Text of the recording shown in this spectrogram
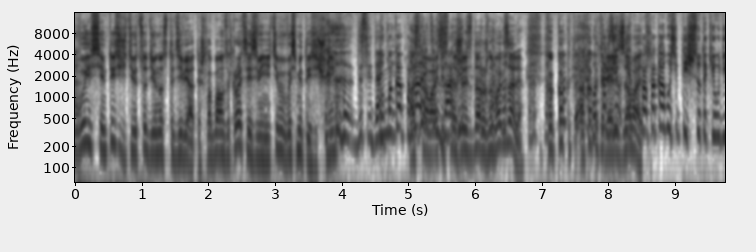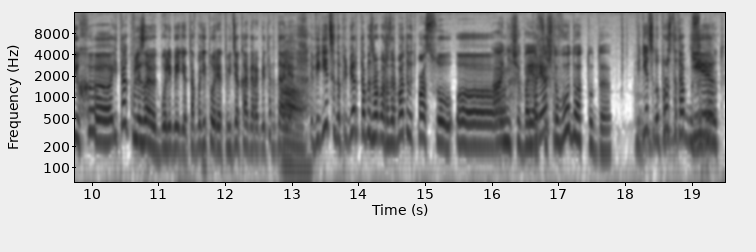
да. вы 7999, шлагбаум закрывается, извините, вы 8000 До свидания. Ну, пока, пока Оставайтесь на железнодорожном вокзале. Как, как это, а как Вот это нет, реализовать? по- пока 8 тысяч все-таки у них э, и так влезают более-менее, там мониторят видеокамерами и так далее. А. В Венеции, например, там разра- разрабатывают массу э, А они что, боятся, вариантов. что воду оттуда В Венеции, ну просто там не... заберут?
